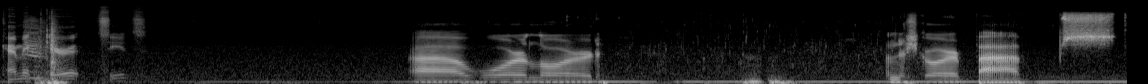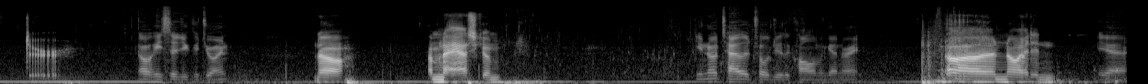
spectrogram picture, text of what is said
Can I make carrot seeds? Uh, warlord underscore Bobster. Oh, he said you could join? No, I'm gonna ask him. You know Tyler told you to call him again, right? Uh, no, I didn't. Yeah.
